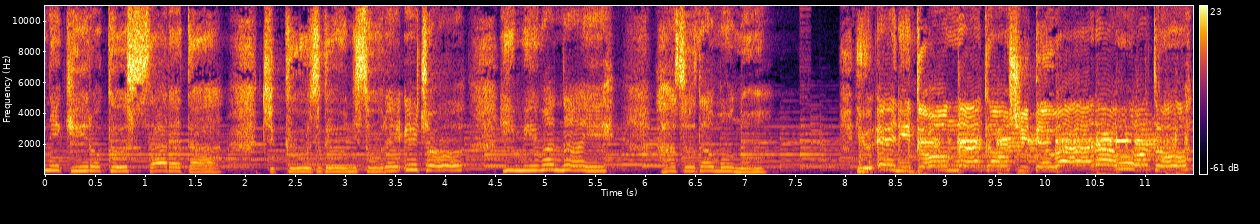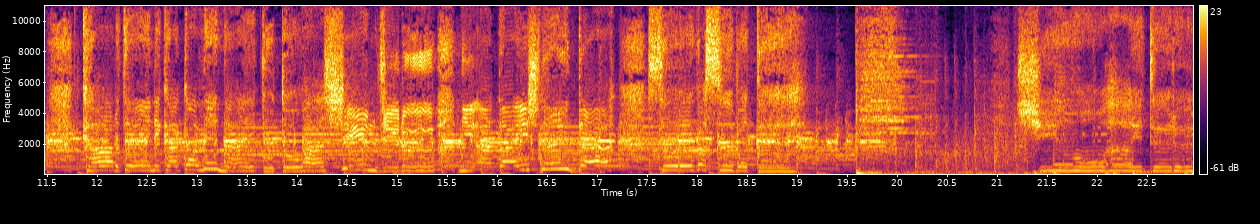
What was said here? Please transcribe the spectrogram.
に記録された。地区にそれ以上意味はないはずだもの。故にどんな顔して笑おうと。カルテにかかれないことは信じるに値しないんだ。それが全て。芯を吐いてる。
